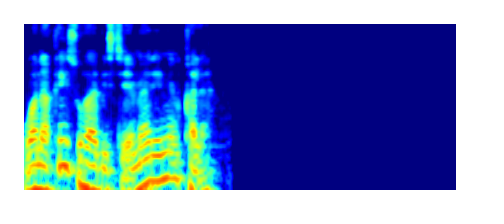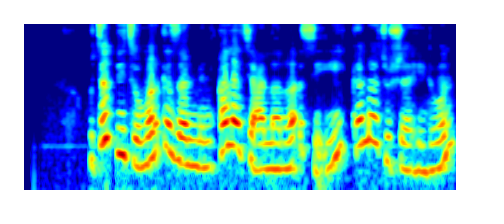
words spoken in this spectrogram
ونقيسها باستعمال المنقلة. أثبت مركز المنقلة على الرأس E كما تشاهدون.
